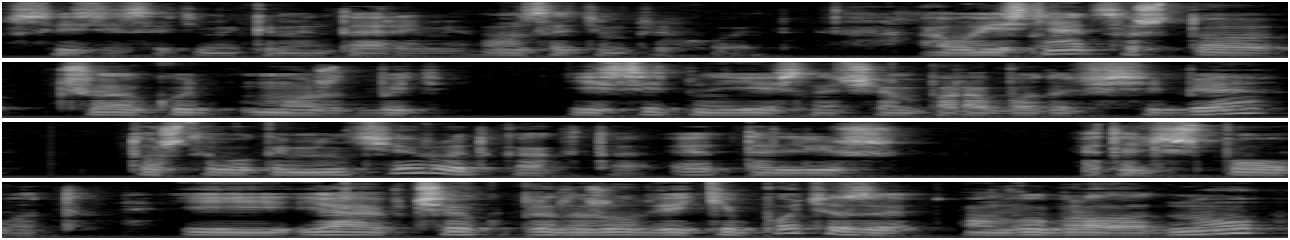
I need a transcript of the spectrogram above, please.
в связи с этими комментариями, он с этим приходит. А выясняется, что человеку, может быть, действительно есть над чем поработать в себе, то, что его комментируют как-то, это лишь, это лишь повод. И я человеку предложил две гипотезы, он выбрал одну,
